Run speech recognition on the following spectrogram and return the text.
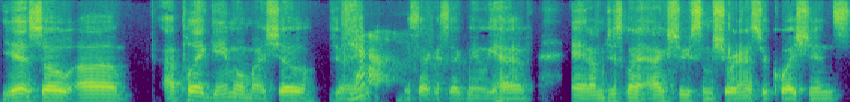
Yeah. So. Um, I play a game on my show. yeah. The second segment we have. And I'm just going to ask you some short answer questions.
